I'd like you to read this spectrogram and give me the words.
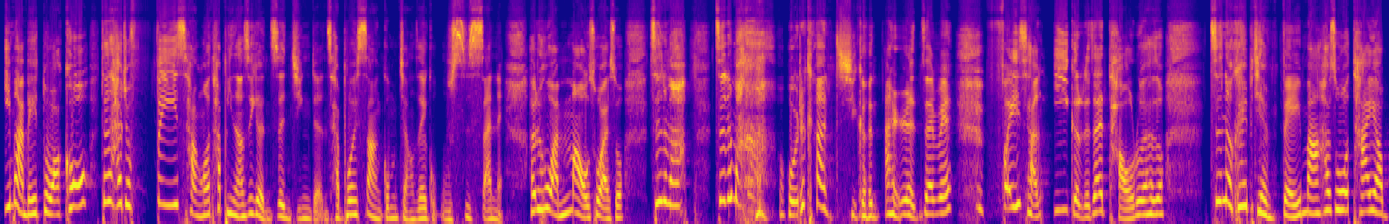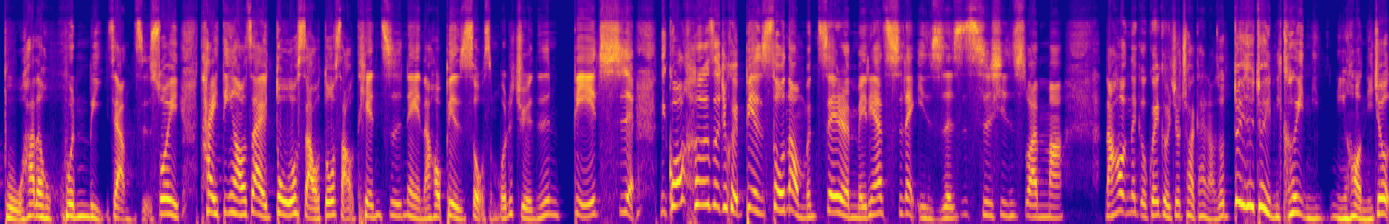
一码没多扣，但是他就非常哦，他平常是一个很正经的人，才不会上来跟我们讲这个五四三呢。他就忽然冒出来说：“真的吗？真的吗？” 我就看几个男人在那边非常 eager 的在讨论。他说：“真的可以减肥吗？”他说：“他要补他的婚礼这样子，所以他一定要在多少多少天之内，然后变瘦什么。”我就觉得你别吃，你光喝着就可以变瘦。那我们这些人每天要吃那饮食是吃。心酸吗？然后那个龟壳就出来看他说：“对对对，你可以，你你好，你就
